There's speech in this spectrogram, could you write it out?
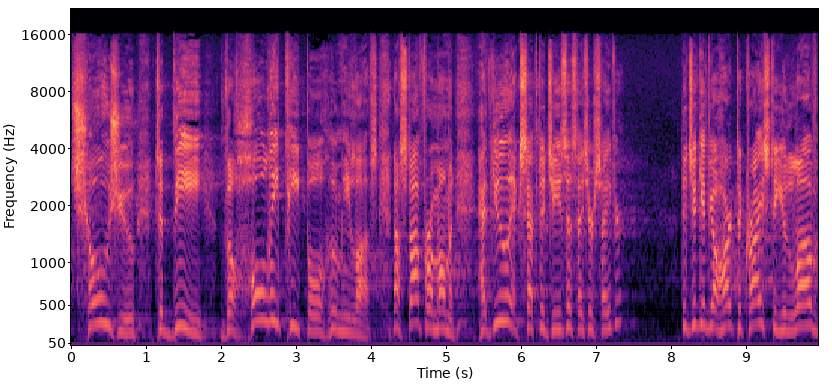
chose you to be the holy people whom he loves. Now stop for a moment. Have you accepted Jesus as your savior? Did you give your heart to Christ? Do you love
